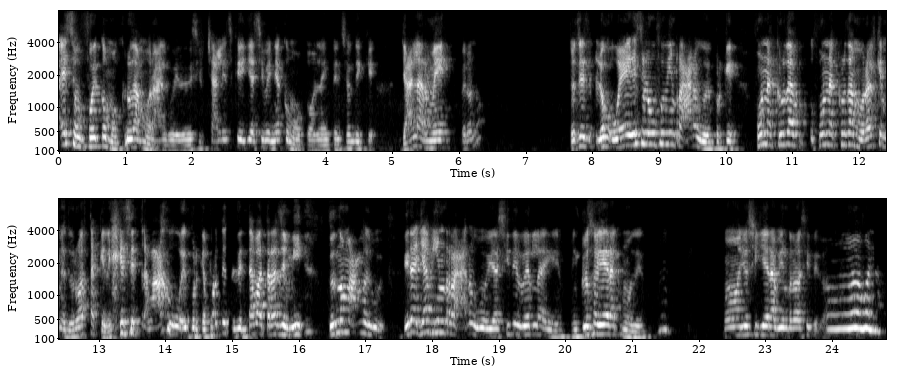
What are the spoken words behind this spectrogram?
eso fue como cruda moral, güey, de decir, chale, es que ella sí venía como con la intención de que ya la armé, pero no. Entonces, luego, güey, eso luego fue bien raro, güey, porque fue una cruda, fue una cruda moral que me duró hasta que dejé ese trabajo, güey, porque aparte se sentaba atrás de mí. Entonces, no mames, güey. Era ya bien raro, güey, así de verla. Y incluso ella era como de. Mm". No, yo sí ya era bien raro, así de. Ah, bueno.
